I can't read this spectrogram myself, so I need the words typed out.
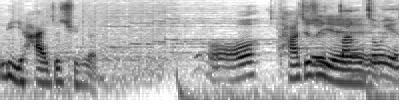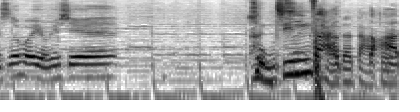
厉害，这群人，哦，他就是也当中也是会有一些很精彩的打打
